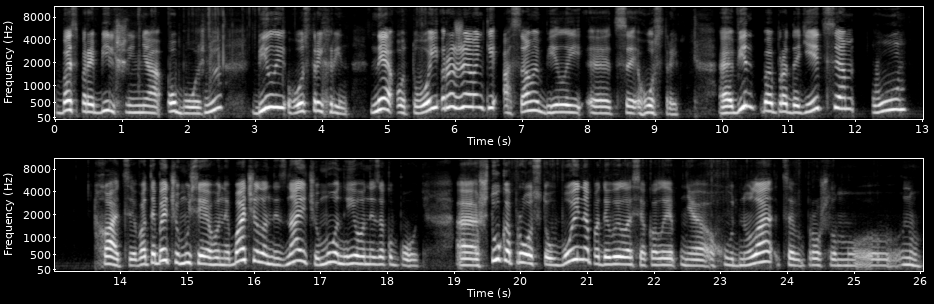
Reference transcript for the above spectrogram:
без перебільшення обожнюю білий гострий хрін. Не отой рожевенький, а саме білий це гострий. Е, Він е, продається у хатці. В АТБ чомусь я його не бачила, не знаю, чому вони його не закуповують. Е, Штука просто вбойна, подивилася, коли худнула. Це в прошлому, ну,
